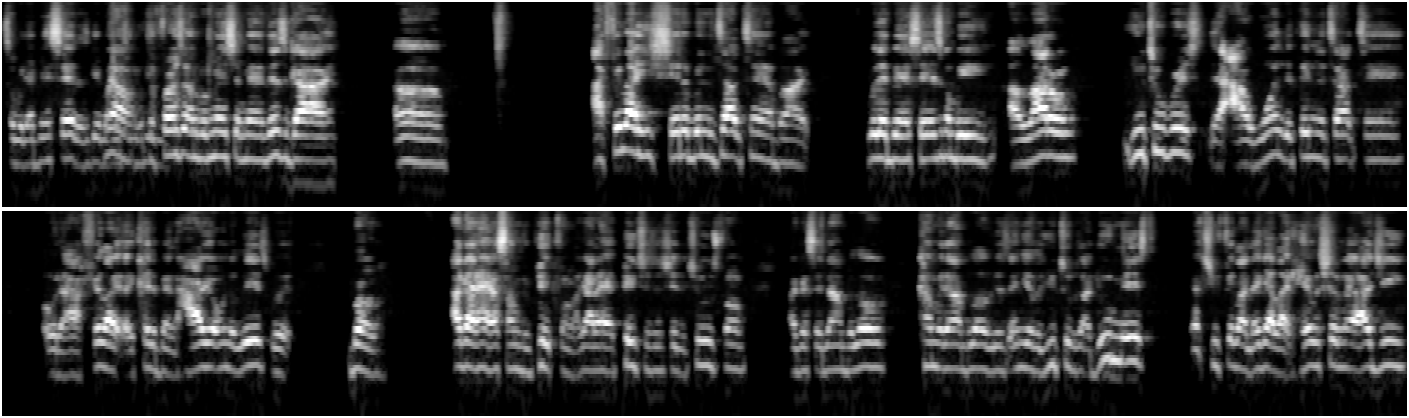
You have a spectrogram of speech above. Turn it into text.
So with that being said, let's get right now, with the first honorable mention, man. This guy uh, I feel like he should have been the top ten, but with that being said, it's gonna be a lot of YouTubers that I want to put in the top ten, or that I feel like it could have been higher on the list. But bro, I gotta have something to pick from. I gotta have pictures and shit to choose from. Like I said down below, comment down below if there's any other YouTubers I do miss that you feel like they got like hella shit on their IG.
